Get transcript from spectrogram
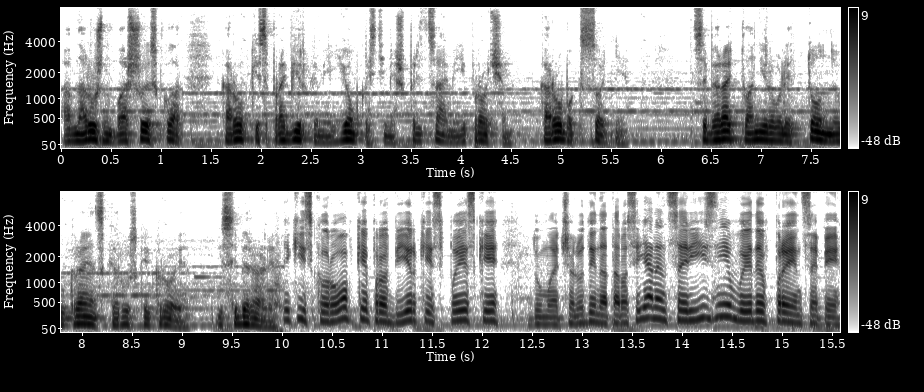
Обнаружен большой склад, коробки с пробирками, емкостями, шприцами и прочим. Коробок сотни. Собирать планировали тонны украинской русской крови. И собирали. Якісь коробки, пробірки, списки. Думають, що людина та росіянин це різні види в принципі.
